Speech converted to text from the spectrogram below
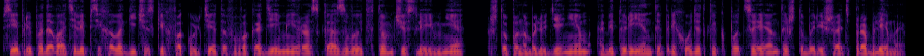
Все преподаватели психологических факультетов в Академии рассказывают, в том числе и мне, что по наблюдениям абитуриенты приходят как пациенты, чтобы решать проблемы.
